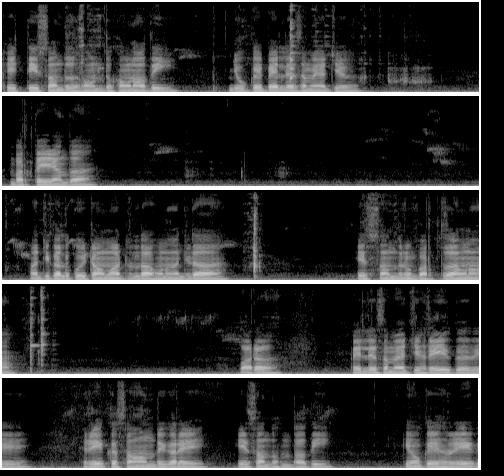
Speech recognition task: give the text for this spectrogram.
ਖੇਤੀ ਸੰਦ ਦਿਖਾਉਣ ਦਿਖਾਉਣਾ ਸੀ, ਜੋ ਕਿ ਪਹਿਲੇ ਸਮਿਆਂ 'ਚ ਵਰਤੇ ਜਾਂਦਾ। ਅੱਜ ਕੱਲ ਕੋਈ ਟਾਮਾ ਟੱਲਾ ਹੋਣਾ ਜਿਹੜਾ ਇਸ ਸੰਦ ਨੂੰ ਵਰਤਦਾ ਹੋਣਾ। ਪਰ ਪਹਿਲੇ ਸਮੇਂ 'ਚ ਹਰੇਕ ਦੇ ਹਰੇਕ ਕਿਸਾਨ ਦੇ ਘਰੇ ਇਹ ਸੰਦ ਹੁੰਦਾ ਸੀ, ਕਿਉਂਕਿ ਹਰੇਕ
